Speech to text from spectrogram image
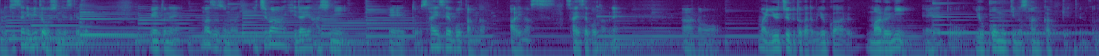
の実際に見てほしいんですけどえっ、ー、とねまずその一番左端に、えーと、再生ボタンがあります。再生ボタンね。あのまあ YouTube とかでもよくある。丸に、えーと、横向きの三角形っていうのかな。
